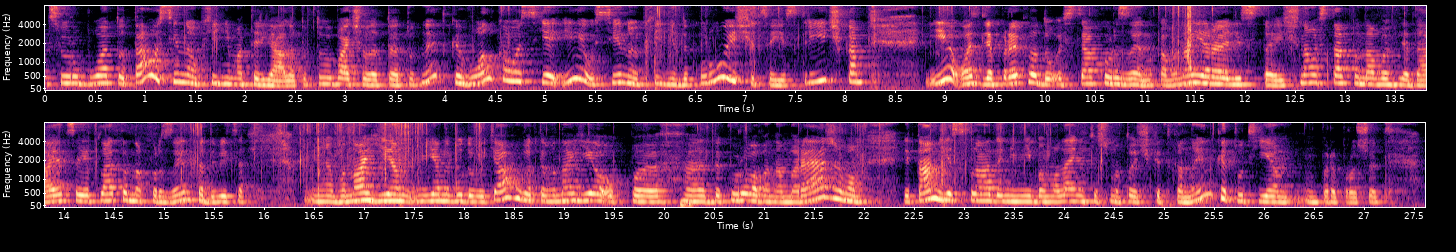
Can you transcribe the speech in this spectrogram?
цю роботу, та усі необхідні матеріали. Тобто, ви бачили, тут нитки, голка ось є, і усі необхідні декоруючі, це є стрічка. І ось для прикладу, ось ця корзинка. Вона є реалістична, ось так вона виглядає. Це є плетена корзинка. Дивіться, вона є, я не буду витягувати, вона є е, декорована мереживом, і там є складені ніби маленькі шматочки тканинки. Тут є, перепрошую,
